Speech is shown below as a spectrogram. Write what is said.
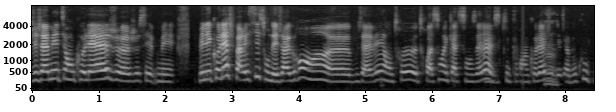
J'ai jamais été en collège, euh, je sais. Mais, mais les collèges par ici sont déjà grands. Hein. Euh, vous avez entre 300 et 400 élèves, Mm. ce qui pour un collège est déjà beaucoup.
